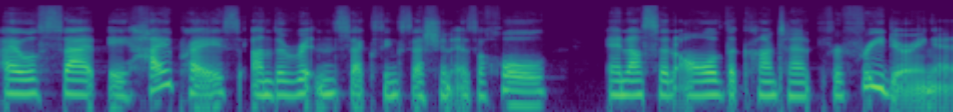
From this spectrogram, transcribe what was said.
I will set a high price on the written sexting session as a whole and I'll send all of the content for free during it.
